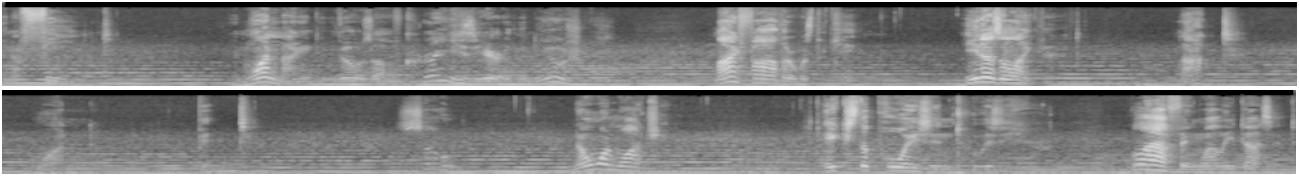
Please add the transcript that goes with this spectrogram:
and a fiend. And one night he goes off crazier than usual. My father was the king. He doesn't like that. Not one bit. So, no one watching, takes the poison to his ear, laughing while he does it.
